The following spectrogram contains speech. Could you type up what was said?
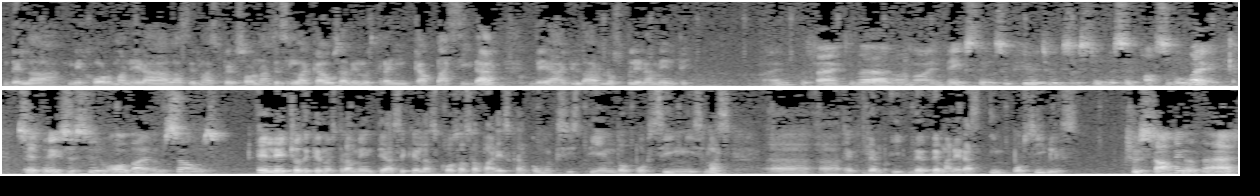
de la mejor manera a las demás personas. Es la causa de nuestra incapacidad de ayudarlos plenamente. Right? The fact that our mind makes things appear to exist in this impossible way. So if they existed all by themselves, El hecho de que nuestra mente hace que las cosas aparezcan como existiendo por sí mismas ah, ah, de, de- de maneras imposibles. true stopping of that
